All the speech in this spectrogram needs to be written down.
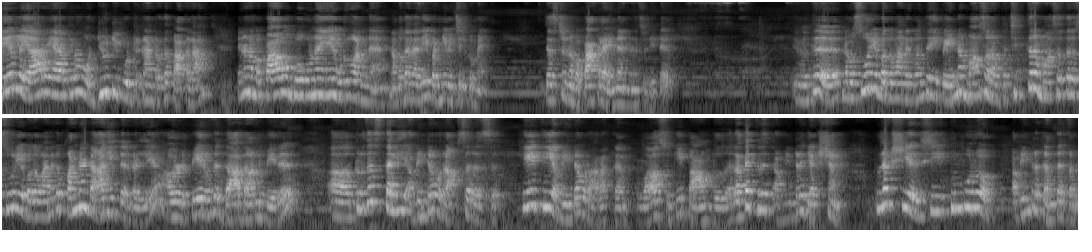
தேரில் யாரை யாருக்கெல்லாம் ஒரு டியூட்டி போட்டிருக்கான்றதை பார்க்கலாம். ஏன்னா நம்ம பாவம் போகும்னா ஏன் விடுவான்னு நம்ம தான் நிறைய பண்ணி வச்சிருக்கோமே. ஜஸ்ட் நம்ம பார்க்கலாம் என்னன்னு சொல்லிட்டு. இது வந்து நம்ம சூரிய பகவானுக்கு வந்து இப்போ என்ன மாதம் நம்ம சித்திர சித்திரை சூரிய பகவானுக்கு பன்னெண்டு ஆதித்தர்கள் இல்லையா? அவரோட பேர் வந்து தாதான்னு பேர். கிருதஸ்தலி அப்படின்ற ஒரு அப்சரஸ் ஹேதி அப்படின்ற ஒரு அரக்கன் வாசுகி பாம்பு ரதகிருத் அப்படின்ற யக்ஷன் புலக்ஷிய ரிஷி தும்புரு அப்படின்ற கந்தர்வன்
